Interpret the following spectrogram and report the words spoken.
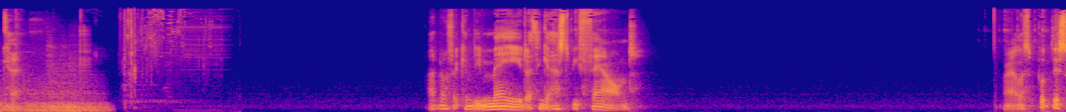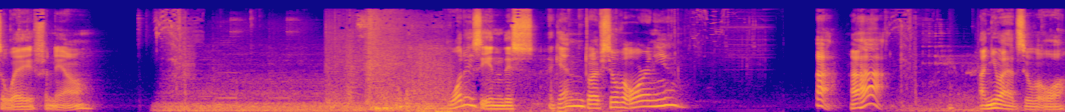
Okay. I don't know if it can be made. I think it has to be found. Alright, let's put this away for now. What is in this again? Do I have silver ore in here? Ah, haha! I knew I had silver ore.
